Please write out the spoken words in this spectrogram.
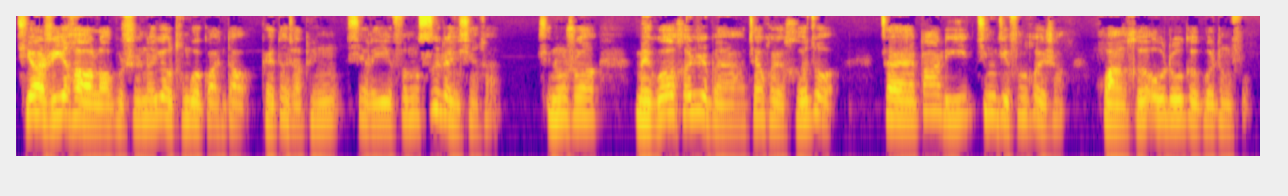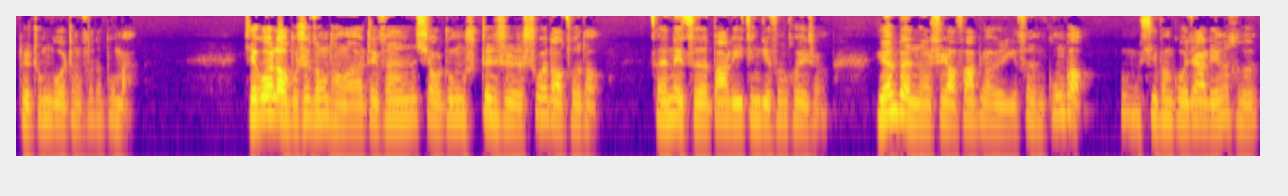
七月二十一号，老布什呢又通过管道给邓小平写了一封私人信函，信中说美国和日本啊将会合作。在巴黎经济峰会上缓和欧洲各国政府对中国政府的不满。结果，老布什总统啊，这番效忠真是说到做到。在那次巴黎经济峰会上，原本呢是要发表一份公报，嗯，西方国家联合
